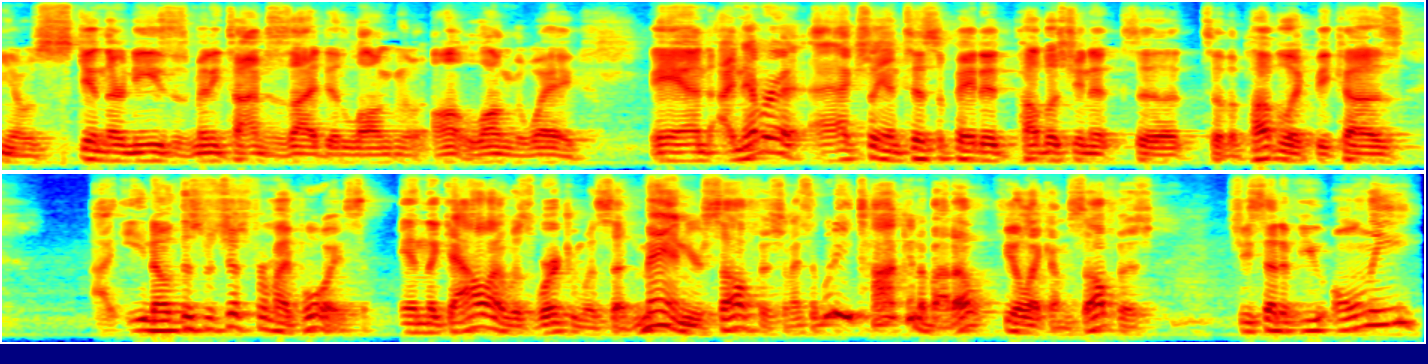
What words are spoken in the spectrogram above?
you know skin their knees as many times as I did along the along the way. And I never actually anticipated publishing it to to the public because I, you know this was just for my boys. And the gal I was working with said, "Man, you're selfish." And I said, "What are you talking about? I don't feel like I'm selfish." She said, "If you only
